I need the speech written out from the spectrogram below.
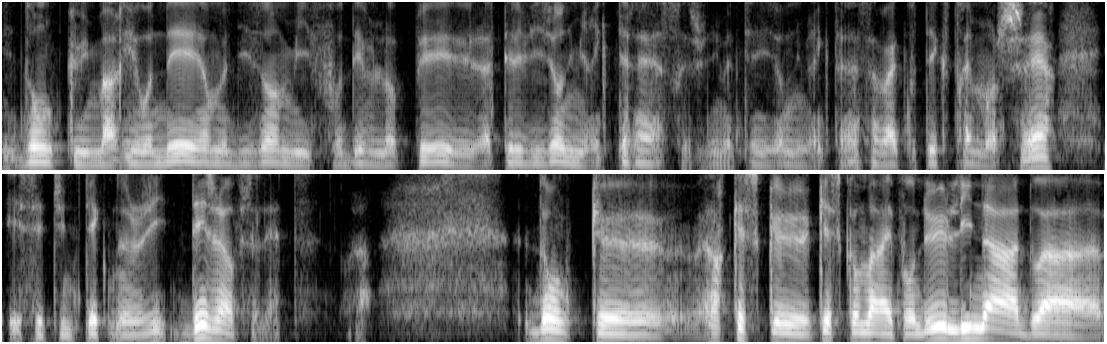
Et donc il m'a rionné en me disant mais il faut développer la télévision numérique terrestre. je lui ai dit la télévision numérique terrestre ça va coûter extrêmement cher et c'est une technologie déjà obsolète. Donc, euh, alors qu'est-ce que qu'est-ce qu'on m'a répondu? L'INA doit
